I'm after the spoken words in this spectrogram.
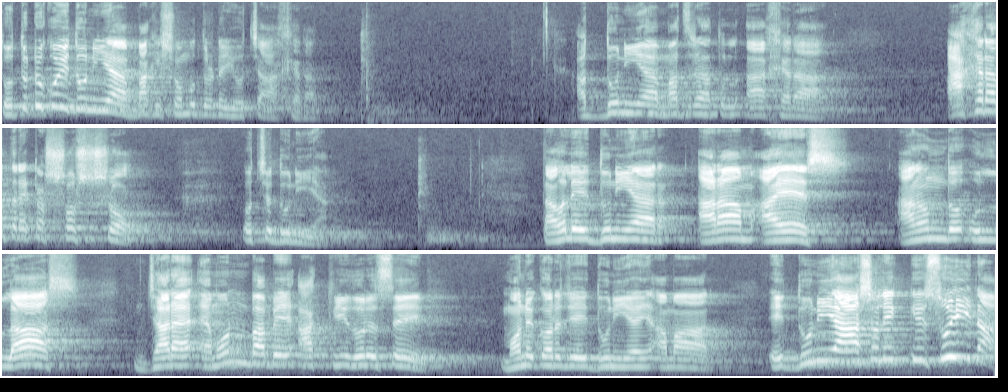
ততটুকুই দুনিয়া, বাকি সমুদ্রটাই হচ্ছে আখেরাত। আর দুনিয়া মাজরাতুল আখেরা। আখেরাতের একটা শস্য হচ্ছে দুনিয়া। তাহলে এই দুনিয়ার আরাম আয়েস আনন্দ, উল্লাস যারা এমনভাবে আঁকড়িয়ে ধরেছে, মনে করে যে এই দুনিয়ায় আমার। এই দুনিয়া আসলে কিছুই না।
